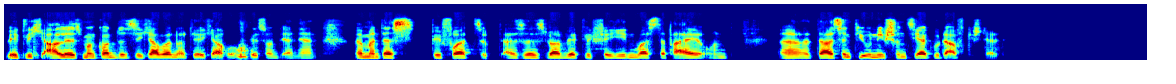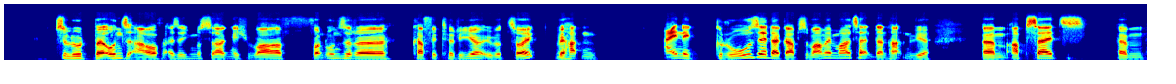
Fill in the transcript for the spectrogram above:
wirklich alles. Man konnte sich aber natürlich auch ungesund ernähren, wenn man das bevorzugt. Also es war wirklich für jeden was dabei und äh, da sind die Unis schon sehr gut aufgestellt. Absolut, bei uns auch. Also ich muss sagen, ich war von unserer Cafeteria überzeugt. Wir hatten eine große, da gab es warme Mahlzeiten, dann hatten wir ähm, abseits ähm,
